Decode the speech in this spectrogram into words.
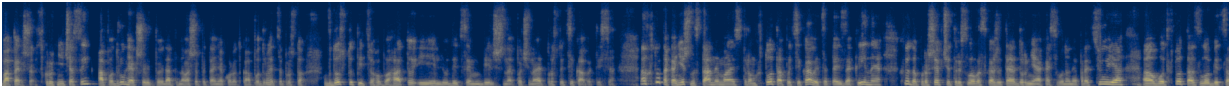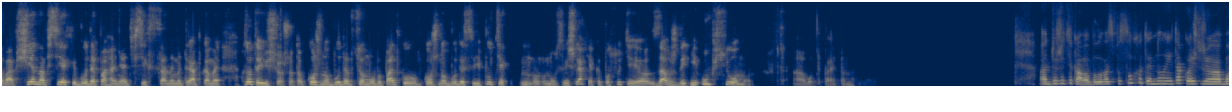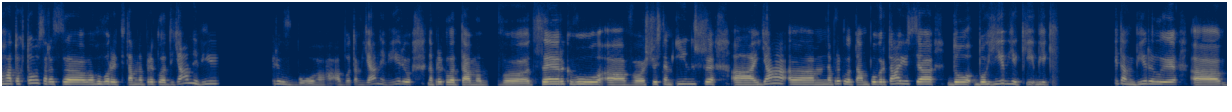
Поэтому, по-перше, скрутні часи. А по-друге, якщо відповідати на ваше питання коротко, а по-друге, це просто в доступі цього багато, і люди цим більш на- починають просто цікавитися. А хто-то, звісно, стане майстром, хто-то поцікавиться та й закине, хто-то прошепче три слова, скаже, та дурня якась воно не працює. А от хто-то злобиться вообще на всіх і буде поганять всіх з саними тряпками, хто-то і що, що то. В кожного буде в цьому випадку, в кожного буде свій путь, як ну, ну свій шлях, як і по суті завжди і у всьому. А от поэтому. Дуже цікаво було вас послухати. Ну і також е, багато хто зараз е, говорить там, наприклад, я не вірю. в Бога, або там я не вірю, наприклад, там в церкву, в щось там інше. Я, е, наприклад, там повертаюся до богів, які в які там вірили,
